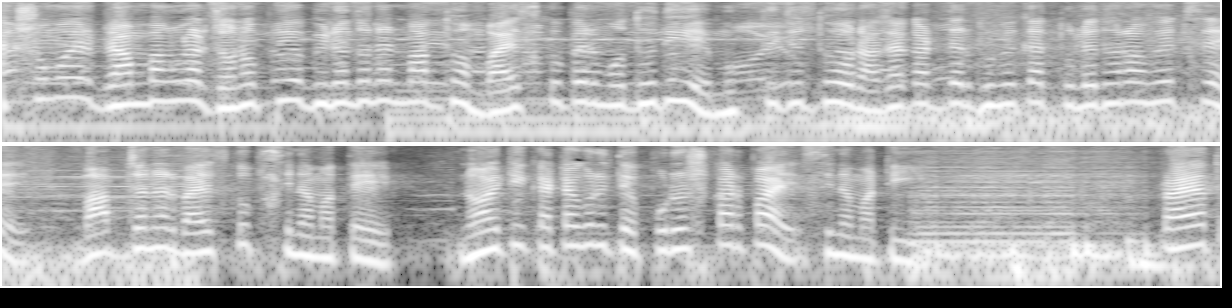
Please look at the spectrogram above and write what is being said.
এক সময়ের গ্রাম বাংলার জনপ্রিয় বিনোদনের মাধ্যম বায়োস্কোপের মধ্য দিয়ে মুক্তিযুদ্ধ ও রাজাকারদের ভূমিকা তুলে ধরা হয়েছে বাপজানের বায়োস্কোপ সিনেমাতে। নয়টি ক্যাটাগরিতে পুরস্কার পায় সিনেমাটি। প্রয়াত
